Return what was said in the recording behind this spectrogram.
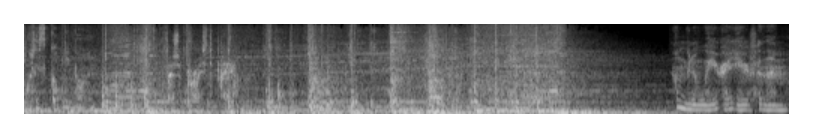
What is going on? There's a price to pay. I'm gonna wait right here for them.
